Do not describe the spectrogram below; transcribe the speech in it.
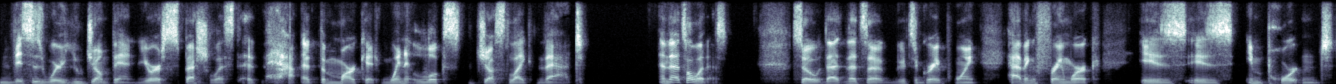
this is where you jump in. You're a specialist at, at the market when it looks just like that. And that's all it is. So that that's a it's a great point. Having a framework is is important.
